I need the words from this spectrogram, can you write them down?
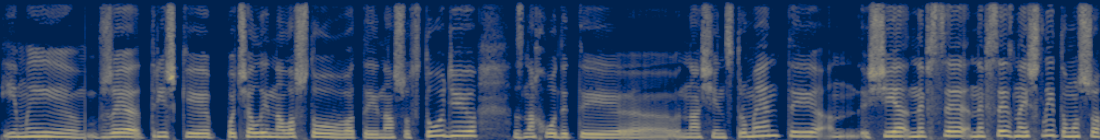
І ми вже трішки почали налаштовувати нашу студію, знаходити е, наші інструменти. Ще не все, не все знайшли, тому що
